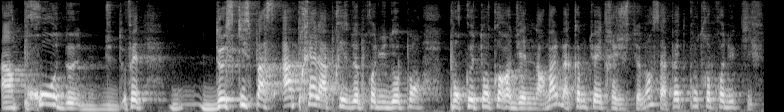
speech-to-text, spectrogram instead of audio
un pro de ce qui se passe après la prise de produits dopants pour que ton corps devienne normal, bah, comme tu as dit très justement, ça peut être contre-productif.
